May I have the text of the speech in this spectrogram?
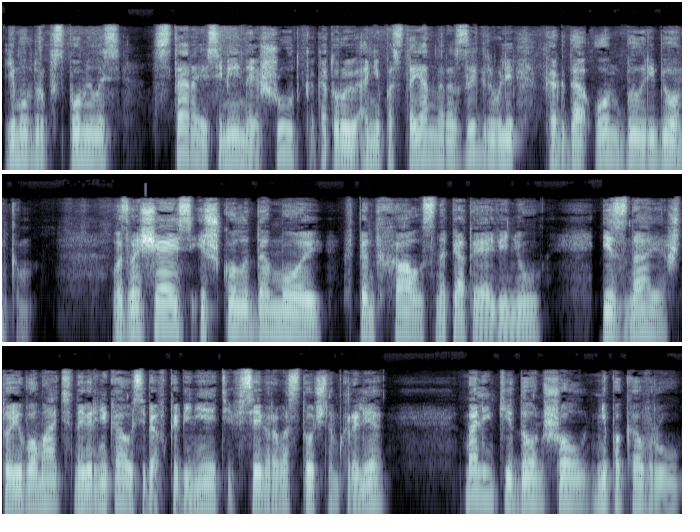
Ему вдруг вспомнилась старая семейная шутка, которую они постоянно разыгрывали, когда он был ребенком. Возвращаясь из школы домой в пентхаус на Пятой авеню и зная, что его мать наверняка у себя в кабинете в северо-восточном крыле, маленький Дон шел не по ковру,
